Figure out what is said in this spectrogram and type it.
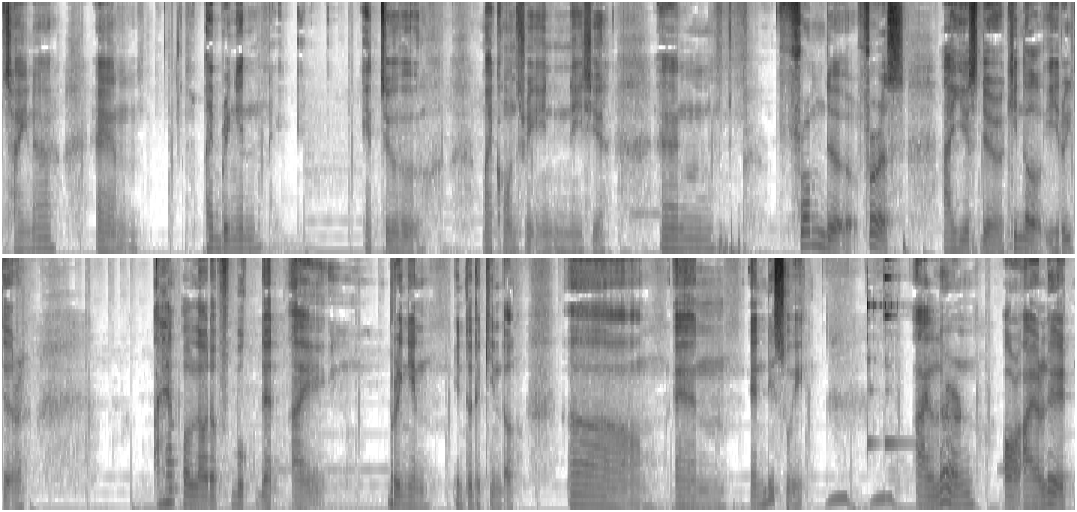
china and i bring in it to my country in indonesia. And from the first I use the Kindle e-reader. I have a lot of book that I bring in into the Kindle. Uh, and and this week I learn or I read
